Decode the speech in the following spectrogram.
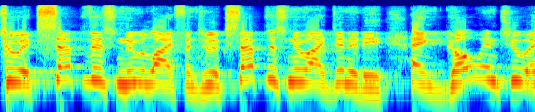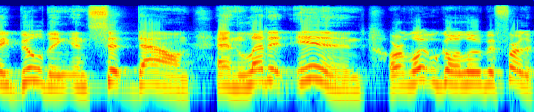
to accept this new life and to accept this new identity and go into a building and sit down and let it end, or we'll go a little bit further,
